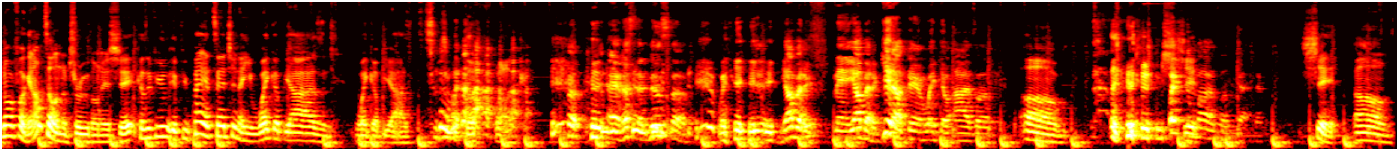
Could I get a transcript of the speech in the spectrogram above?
You know what? Fuck it. I'm telling the truth on this shit. Because if you if you pay attention and you wake up your eyes and wake up your eyes, what the fuck? Hey, that's the new stuff. y'all better, man, y'all better get out there and wake your eyes up. Um, wake shit. your eyes up, goddamn. Shit. Um,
